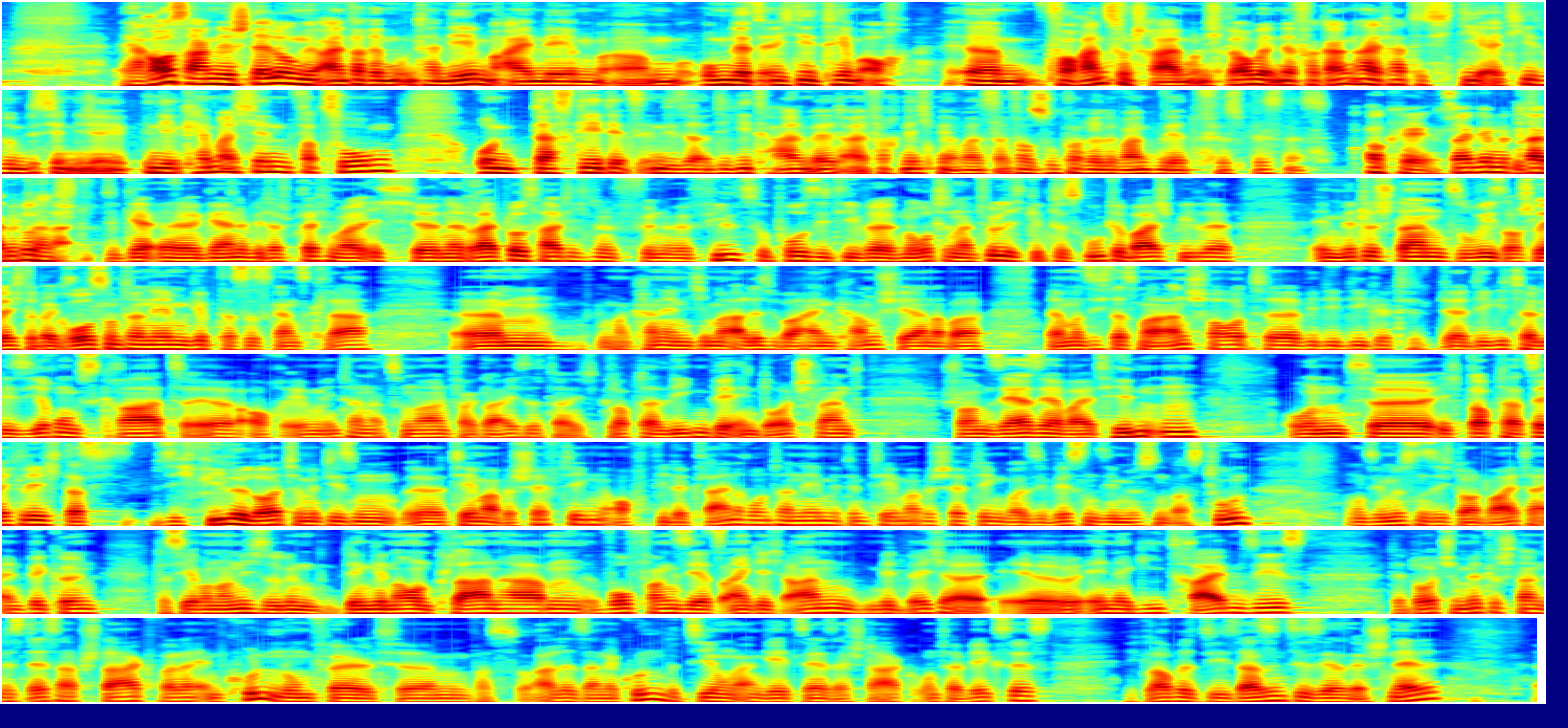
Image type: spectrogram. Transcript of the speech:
herausragende Stellung einfach im Unternehmen einnehmen, ähm, um letztendlich die Themen auch ähm, voranzutreiben. Und ich glaube, in der Vergangenheit hatte sich die IT so ein bisschen in ihr, in ihr Kämmerchen verzogen. Und das geht jetzt in dieser digitalen Welt einfach nicht mehr, weil es einfach super relevant wird fürs Business. Okay, seid ihr mit 3 Plus? Ich würde äh, gerne widersprechen, weil ich äh, eine 3 Plus halte ich für eine viel zu positive Note. Natürlich gibt es gute Beispiele im Mittelstand, so wie es auch schlechte bei Großunternehmen gibt, das ist ganz klar. Ähm, man kann ja nicht immer alles über einen Kamm scheren, aber wenn man sich das mal anschaut, äh, wie die Digi der Digitalisierungsgrad äh, auch im internationalen Vergleich ist, ich glaube, da liegen wir in Deutschland schon sehr, sehr weit hinten. Und äh, ich glaube tatsächlich, dass sich viele Leute mit diesem äh, Thema beschäftigen, auch viele kleinere Unternehmen mit dem Thema beschäftigen, weil sie wissen, sie müssen was tun und sie müssen sich dort weiterentwickeln, dass sie aber noch nicht so den genauen Plan haben, wo fangen sie jetzt eigentlich an, mit welcher äh, Energie treiben sie es. Der deutsche Mittelstand ist deshalb stark, weil er im Kundenumfeld, ähm, was alle seine Kundenbeziehungen angeht, sehr, sehr stark unterwegs ist. Ich glaube, die, da sind sie sehr, sehr schnell.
